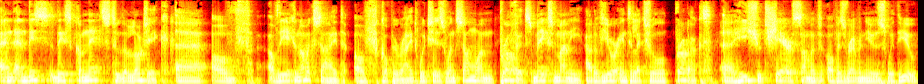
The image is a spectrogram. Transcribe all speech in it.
and and this this connects to the logic uh, of of the economic side of copyright, which is when someone profits, makes money out of your intellectual product, uh, he should share some of, of his revenues with you.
